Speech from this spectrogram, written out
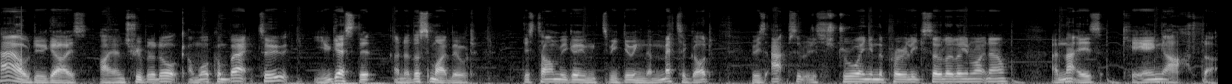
How do you guys? I am Dork and welcome back to, you guessed it, another Smite build. This time we're going to be doing the Meta God, who is absolutely destroying in the Pro League solo lane right now, and that is King Arthur.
